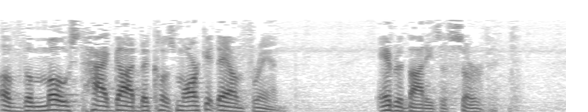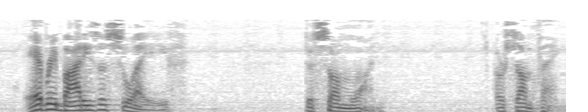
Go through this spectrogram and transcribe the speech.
of the Most High God. Because mark it down, friend, everybody's a servant. Everybody's a slave to someone or something.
